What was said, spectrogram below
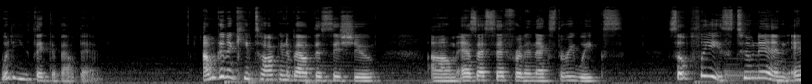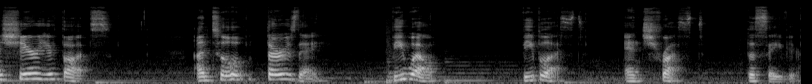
What do you think about that? I'm going to keep talking about this issue, um, as I said, for the next three weeks. So please tune in and share your thoughts. Until Thursday, be well, be blessed, and trust the Savior.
